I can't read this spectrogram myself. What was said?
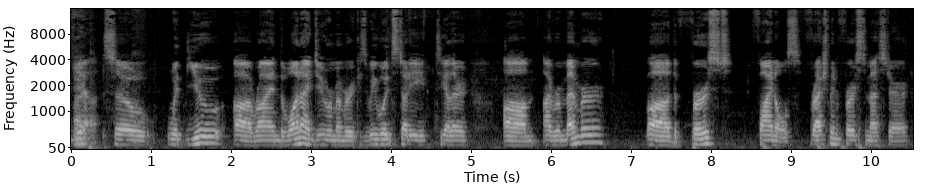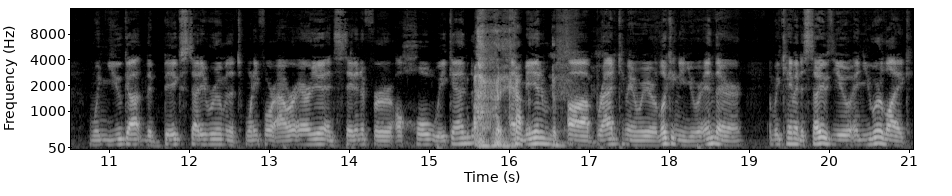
Yeah. So with you, uh, Ryan, the one I do remember because we would study together. Um, I remember uh, the first finals, freshman first semester, when you got the big study room in the 24-hour area and stayed in it for a whole weekend. And me and uh, Brad came in. We were looking, and you were in there, and we came in to study with you, and you were like,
